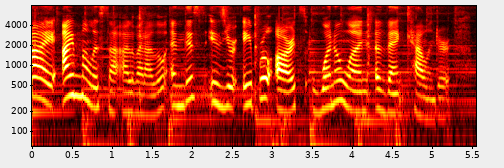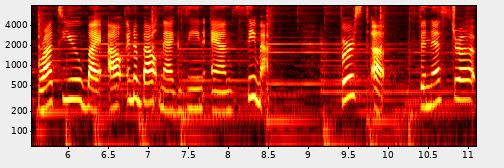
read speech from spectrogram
Hi, I'm Melissa Alvarado, and this is your April Arts 101 event calendar, brought to you by Out and About Magazine and CMAP. First up, Finestra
